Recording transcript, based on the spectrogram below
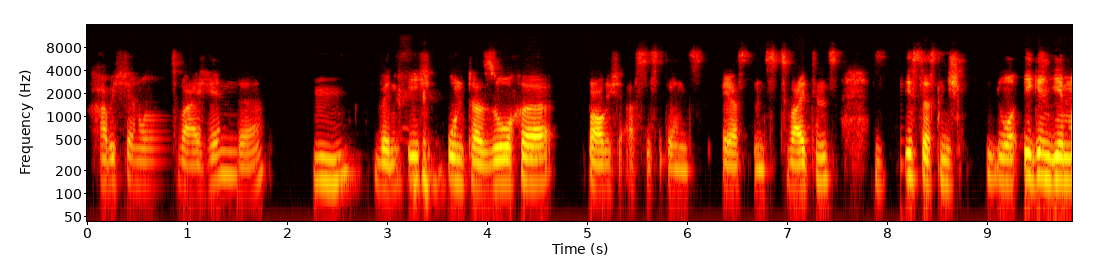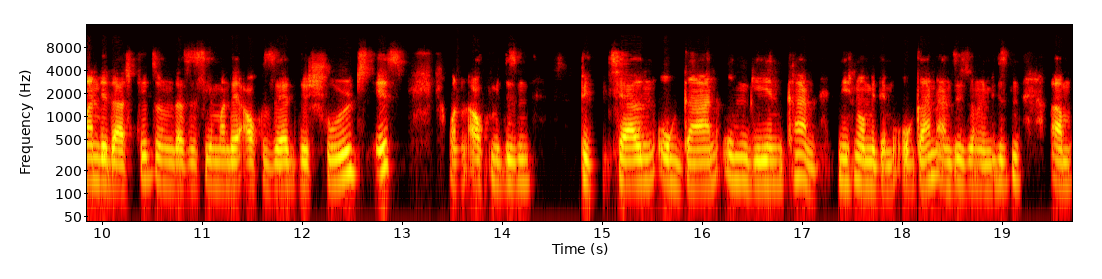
habe ich ja nur zwei Hände. Mhm. Wenn ich untersuche brauche ich Assistenz. Erstens. Zweitens ist das nicht nur irgendjemand, der da steht, sondern das ist jemand, der auch sehr geschult ist und auch mit diesen speziellen Organ umgehen kann. Nicht nur mit dem Organ an sich, sondern mit diesen, ähm,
